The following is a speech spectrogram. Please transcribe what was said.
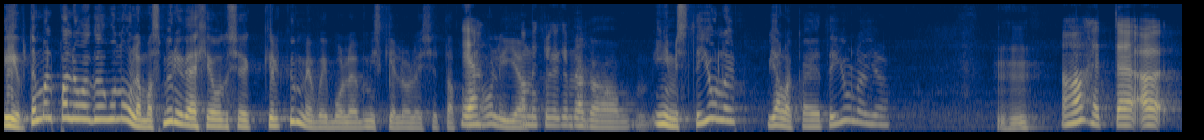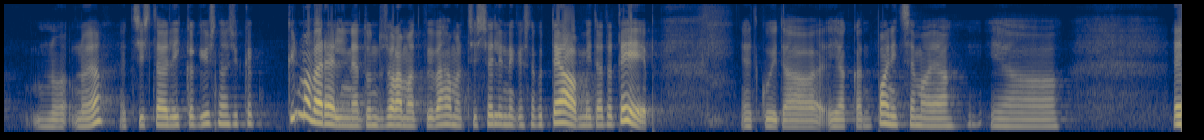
ei, temal palju aega on olemas, Mürivähi on see kell kümme võib-olla, mis kell oli see tapmine oli ja väga, inimesed ei ole, jalakaid ei ole ja ahah, et äh, no, nojah, et siis ta oli ikkagi üsna niisugune külmavereline tundus olevat või vähemalt siis selline, kes nagu teab, mida ta teeb. et kui ta ei hakanud paanitsema ja, ja e,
